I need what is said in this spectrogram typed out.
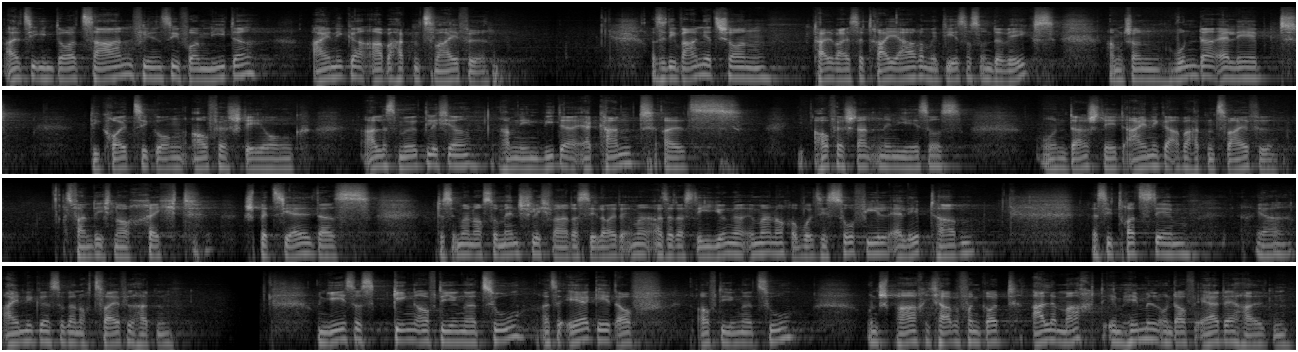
Als sie ihn dort sahen, fielen sie vor ihm nieder, einige aber hatten Zweifel. Also die waren jetzt schon teilweise drei Jahre mit Jesus unterwegs, haben schon Wunder erlebt, die Kreuzigung, Auferstehung, alles Mögliche, haben ihn wieder erkannt als auferstandenen Jesus. Und da steht, einige aber hatten Zweifel. Das fand ich noch recht speziell, dass das immer noch so menschlich war, dass die Leute immer, also dass die Jünger immer noch, obwohl sie so viel erlebt haben, dass sie trotzdem, ja, einige sogar noch Zweifel hatten. Und Jesus ging auf die Jünger zu, also er geht auf, auf die Jünger zu und sprach, ich habe von Gott alle Macht im Himmel und auf Erde erhalten.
